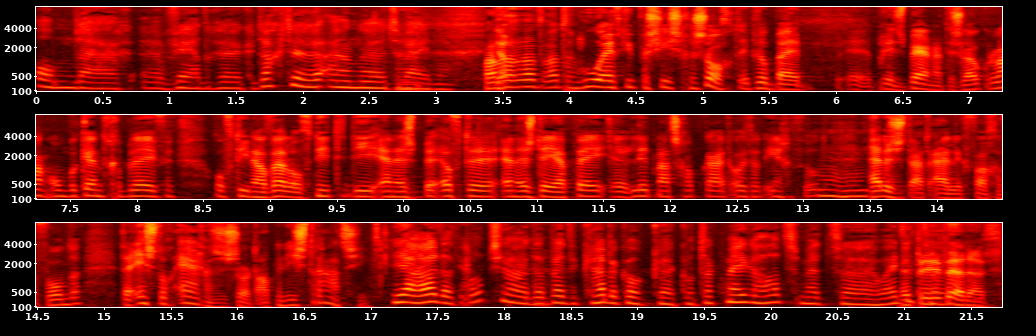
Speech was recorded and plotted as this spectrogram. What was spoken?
om daar eh, verdere gedachten aan eh, te wijden. Maar wat, wat, wat- hoe heeft u precies gezocht? Ik bedoel, bij eh, Prins Bernhard is het ook lang onbekend gebleven... of die nou wel of niet die NSB, of de NSDAP-lidmaatschapkaart ooit had ingevuld. Mhm. Hebben ze het uiteindelijk van gevonden. Er is toch ergens een soort administratie. Ja, dat klopt. Ja. Daar ben ik, heb ik ook contact mee gehad met... hoe heet Met het, Prins Bernhard.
